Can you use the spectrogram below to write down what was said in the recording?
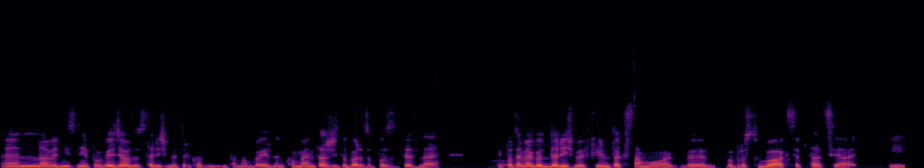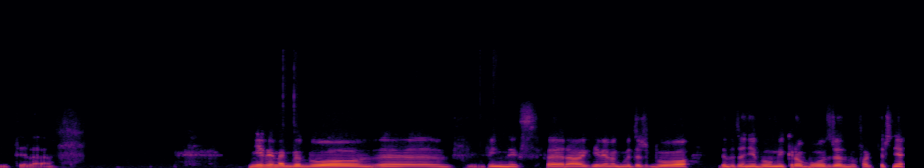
e, nawet nic nie powiedział. Dostaliśmy tylko tam chyba jeden komentarz i to bardzo pozytywny. I potem jak oddaliśmy film, tak samo jakby po prostu była akceptacja i tyle. Nie wiem, jakby było e, w innych sferach, nie wiem, jakby też było, gdyby to nie był mikrobudżet, bo faktycznie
